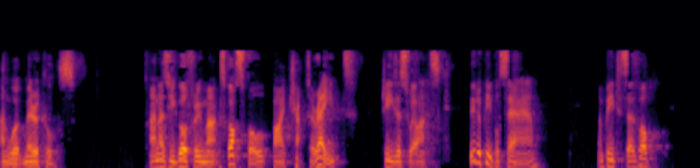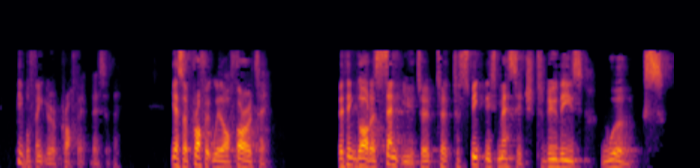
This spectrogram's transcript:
and work miracles. And as you go through Mark's gospel, by chapter 8, Jesus will ask, who do people say I am? And Peter says, well, people think you're a prophet, basically. Yes, a prophet with authority. They think God has sent you to, to, to speak this message, to do these works.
